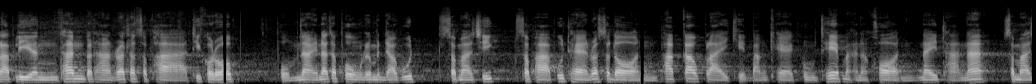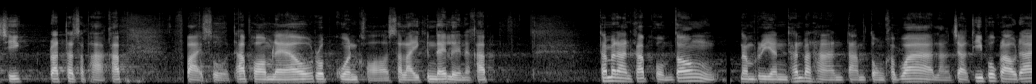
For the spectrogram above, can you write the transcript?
กราบเรียนท่านประธานรัฐสภาที่เคารพ ผมนายนัทพงษ์เรืองบรรยาวุฒิสมาชิก สภาผู้แทนราษฎรพรรคก้าวไกลเขตบางแคกรุงเทพมหานคร ในฐานะสมาชิกรัฐสภาครับ ฝ่ายโสดถ้าพร้อมแล้วรบกวนขอสไลด์ขึ้นได้เลยนะครับท่านประธานครับผมต้องนำเรียนท่านประธานตามตรงครับว่า หลังจากที่พวกเราได้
